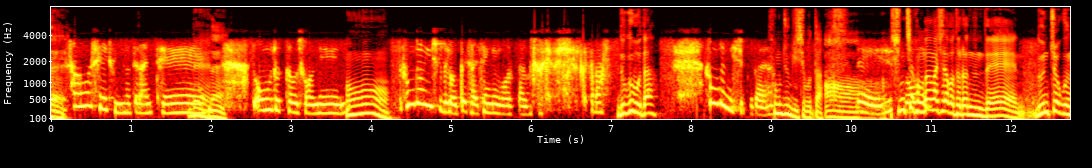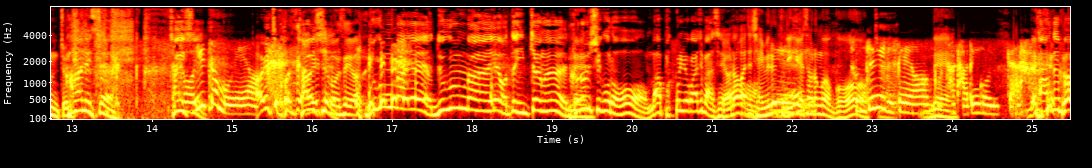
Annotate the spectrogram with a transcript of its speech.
네. 사무실 동료들한테 네. 네. 너무 좋다고 저는 오, 송중기 씨도 옆에 잘생긴 것 같다고 저기가 누구보다? 송중기 씨보다요. 송중기 씨보다. 어, 네. 신체 너무- 건강하시다고 들었는데, 눈 쪽은 좀. 가만히 있어요. 장희 저 씨. 1.5예요. 아, 일찍 보세요. 아, 장희 일찍 보세요. 누군가의 누군가의 어떤 입장을 그런 식으로 막 바꾸려고 하지 마세요. 여러 가지 재미를 드리기 네. 위해서 그런 거고. 존중해 주세요. 네. 다 다른 거니까. 네, 아, 근데 뭐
